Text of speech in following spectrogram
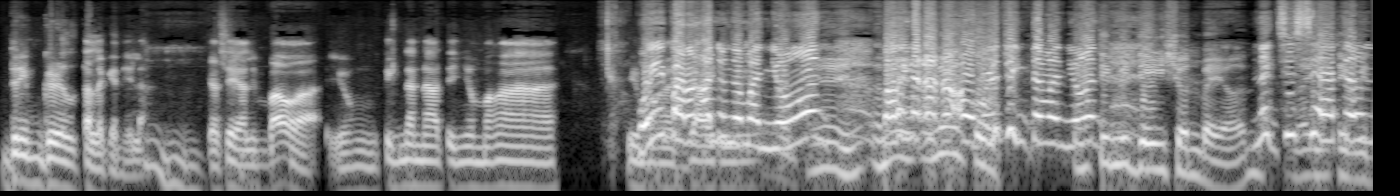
dream girl talaga nila. Mhm. Kasi halimbawa, yung tignan natin yung mga yung Uy, mga parang guy- ano naman yun? Ano- Parang ano nakaka-overthink naman yun. Intimidation ba yun? Nagsisettle-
